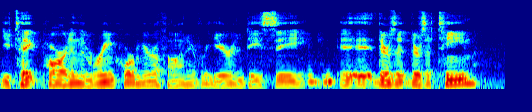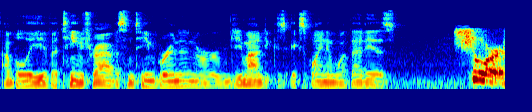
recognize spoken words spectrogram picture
you take part in the Marine Corps Marathon every year in DC. Mhm. It, it, there's a there's a team, I believe, a team Travis and team Brendan. Or do you mind ex- explaining what that is? Sure.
